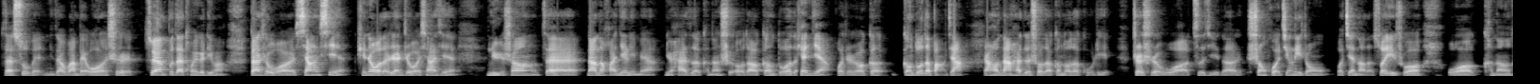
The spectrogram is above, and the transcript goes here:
在苏北，你在皖北，我是虽然不在同一个地方，但是我相信，凭着我的认知，我相信女生在那样的环境里面，女孩子可能受到更多的偏见，或者说更更多的绑架，然后男孩子受到更多的鼓励。这是我自己的生活经历中我见到的，所以说我可能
